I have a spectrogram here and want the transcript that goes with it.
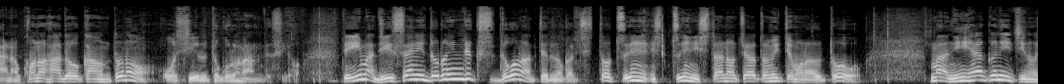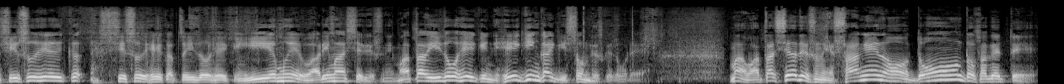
あの、この波動カウントの教えるところなんですよ。で、今実際にドルインデックスどうなってるのかちょっと次に、次に下のチャート見てもらうと、まあ200日の指数平指数平滑移動平均 EMA 割りましてですね、また移動平均で平均回帰しとるんですけど、これ。まあ私はですね、下げのドーンと下げて、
